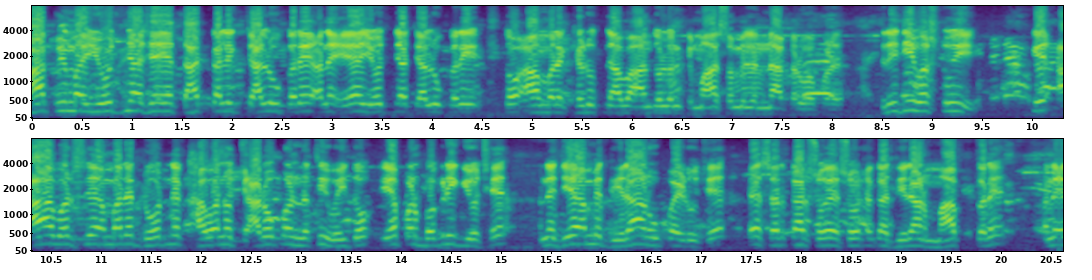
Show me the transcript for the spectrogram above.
પાક વીમા યોજના છે એ તાત્કાલિક ચાલુ કરે અને એ યોજના ચાલુ કરી તો આ અમારે ખેડૂતને આવા આંદોલન કે મહાસંમેલન ના કરવા પડે. ત્રીજી વસ્તુ એ કે આ વર્ષે અમારે ઢોરને ખાવાનો ચારો પણ નથી વહીતો, એ પણ બગડી ગયો છે અને જે અમે ધિરાણ ઉપાડ્યું છે એ સરકાર સો એ સો ટકા ધિરાણ માફ કરે અને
